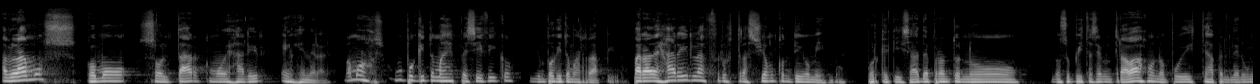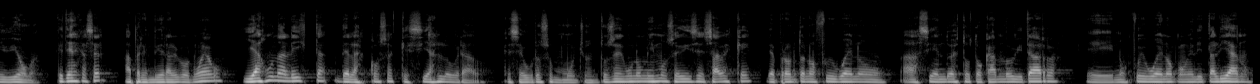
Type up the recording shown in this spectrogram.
Hablamos cómo soltar, cómo dejar ir en general. Vamos un poquito más específico y un poquito más rápido. Para dejar ir la frustración contigo mismo, porque quizás de pronto no, no supiste hacer un trabajo, no pudiste aprender un idioma. ¿Qué tienes que hacer? Aprender algo nuevo y haz una lista de las cosas que sí has logrado, que seguro son muchos. Entonces uno mismo se dice, ¿sabes qué? De pronto no fui bueno haciendo esto, tocando guitarra, eh, no fui bueno con el italiano,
